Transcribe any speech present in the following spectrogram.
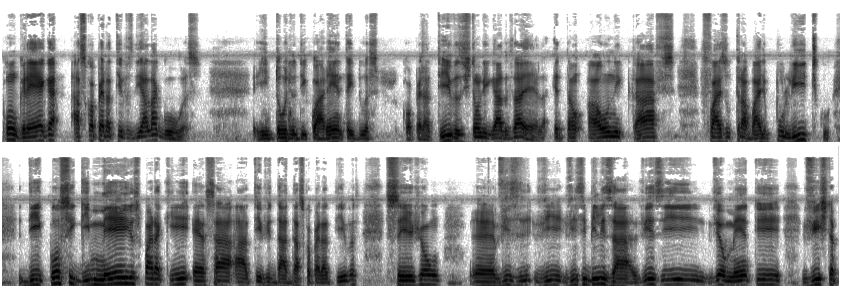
congrega as cooperativas de Alagoas, em torno de 42 cooperativas estão ligadas a ela. Então, a Unicafs faz o trabalho político de conseguir meios para que essa atividade das cooperativas sejam é, visi, vi, visibilizar, visivelmente vista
